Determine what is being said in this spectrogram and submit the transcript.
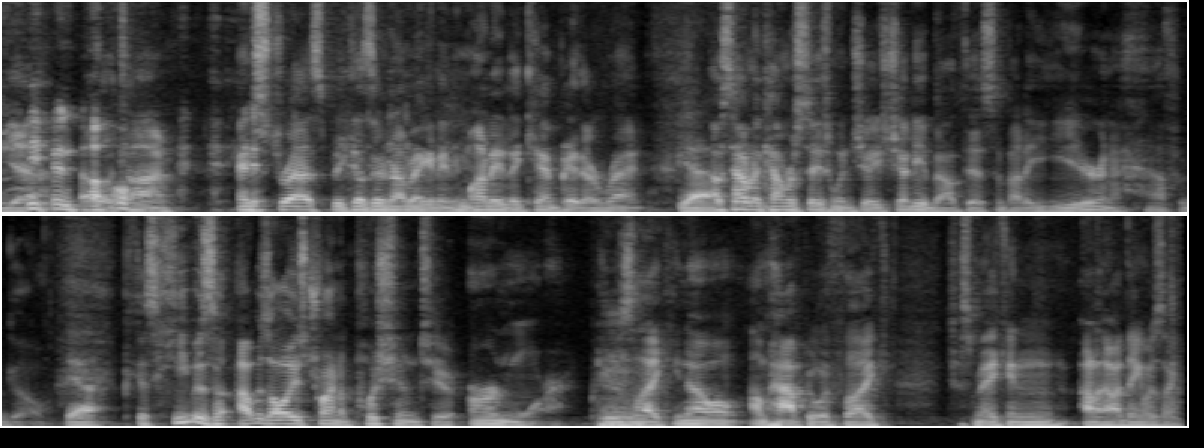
Yeah, You all the time. And stressed because they're not making any money, they can't pay their rent. Yeah. I was having a conversation with Jay Shetty about this about a year and a half ago. Yeah. Because he was, I was always trying to push him to earn more. But he was Mm. like, you know, I'm happy with like just making, I don't know, I think it was like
